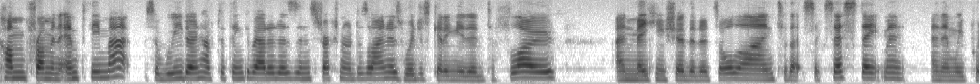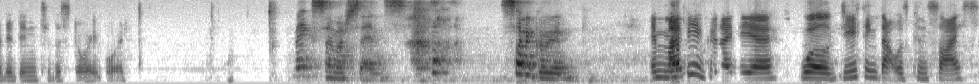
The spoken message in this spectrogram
come from an empathy map. So we don't have to think about it as instructional designers. We're just getting it into flow and making sure that it's all aligned to that success statement and then we put it into the storyboard Makes so much sense. so good. It might be a good idea. Well, do you think that was concise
